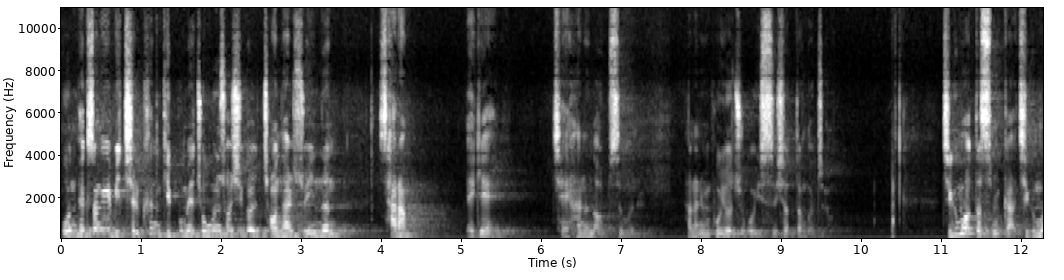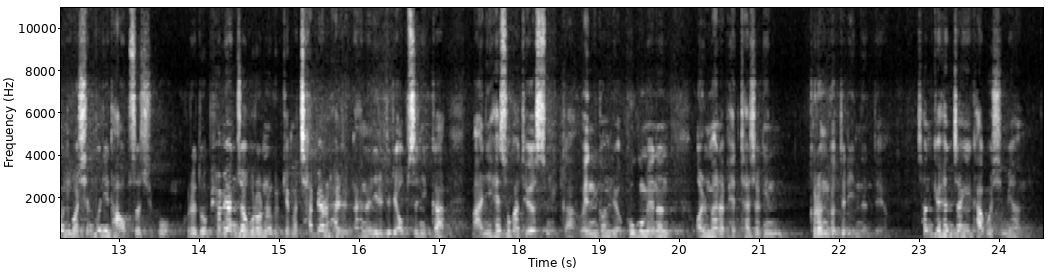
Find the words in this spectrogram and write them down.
온 백성에게 미칠 큰 기쁨의 좋은 소식을 전할 수 있는 사람에게 제한은 없음을 하나님 보여주고 있으셨던 거죠. 지금은 어떻습니까? 지금은 뭐 신분이 다 없어지고 그래도 표면적으로는 그렇게 뭐 차별하는 일들이 없으니까 많이 해소가 되었습니까? 웬걸요? 복음에는 얼마나 배타적인 그런 것들이 있는데요. 선교 현장에 가보시면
